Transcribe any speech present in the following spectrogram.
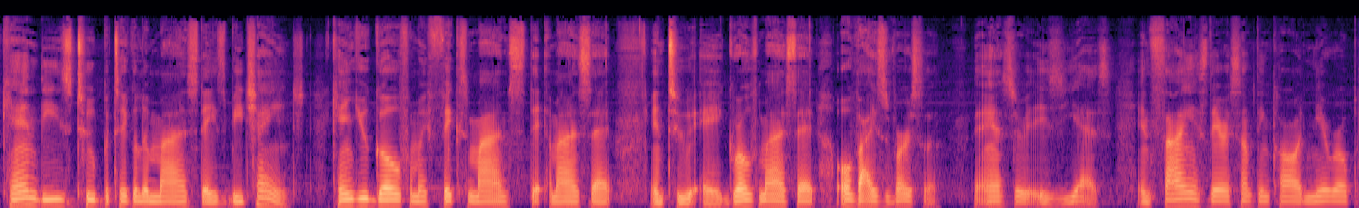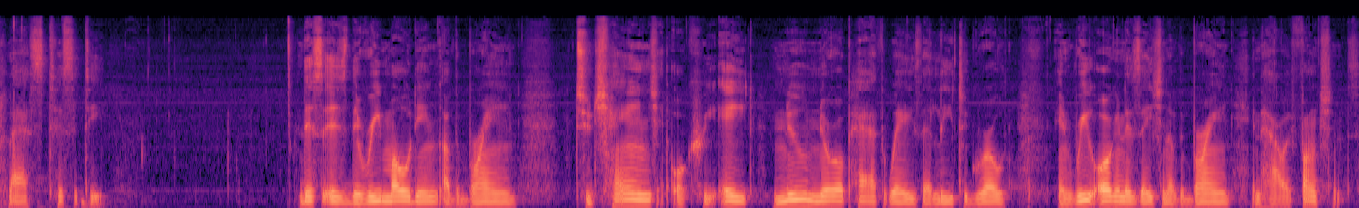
can these two particular mind states be changed? Can you go from a fixed mind st- mindset into a growth mindset or vice versa? The answer is yes. In science, there is something called neuroplasticity. This is the remolding of the brain to change or create new neural pathways that lead to growth and reorganization of the brain and how it functions.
